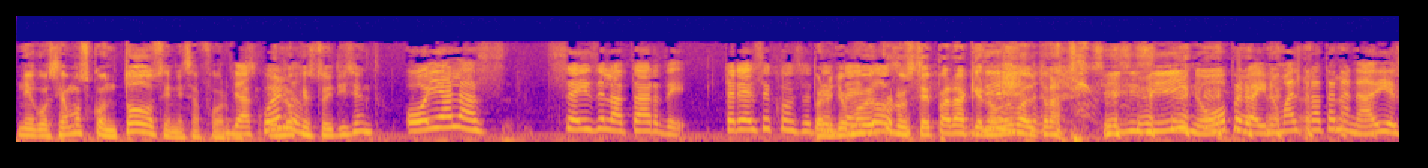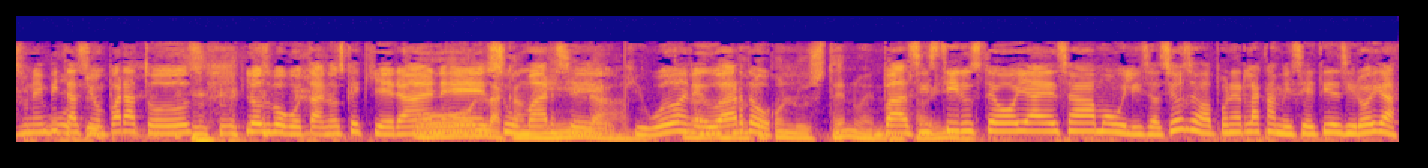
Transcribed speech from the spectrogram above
negociamos con todos en esa forma. De acuerdo. Es lo que estoy diciendo. Hoy a las 6 de la tarde, 13 con 72. Pero yo me voy con usted para que no me maltrate. Sí, sí, sí, no, pero ahí no maltratan a nadie. Es una invitación para todos los bogotanos que quieran eh, Hola, sumarse. Camila. ¿Qué hubo, don La- la Eduardo? noto con luz tenue en ¿Va a asistir cabina. usted hoy a esa movilización? ¿Se va a poner la camiseta y decir, oiga,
